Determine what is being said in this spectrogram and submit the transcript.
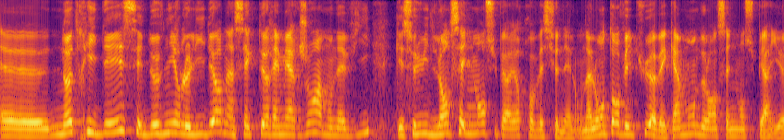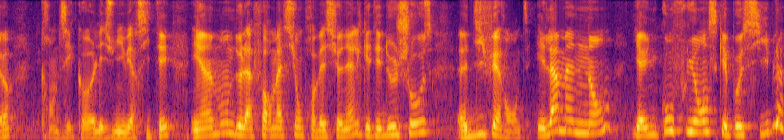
Euh, Notre idée, c'est de devenir le leader d'un secteur émergent, à mon avis, qui est celui de l'enseignement supérieur professionnel. On a longtemps vécu avec un monde de l'enseignement supérieur, les grandes écoles, les universités, et un monde de la formation professionnelle, qui étaient deux choses euh, différentes. Et là maintenant, il y a une confluence qui est possible,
